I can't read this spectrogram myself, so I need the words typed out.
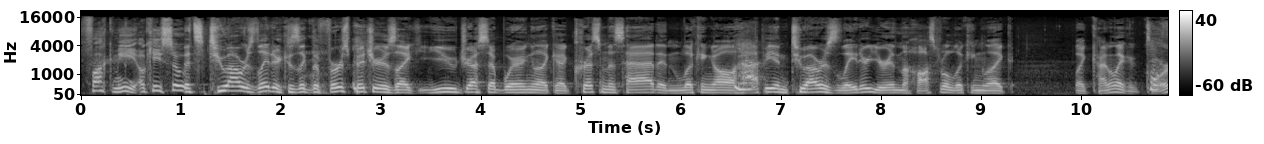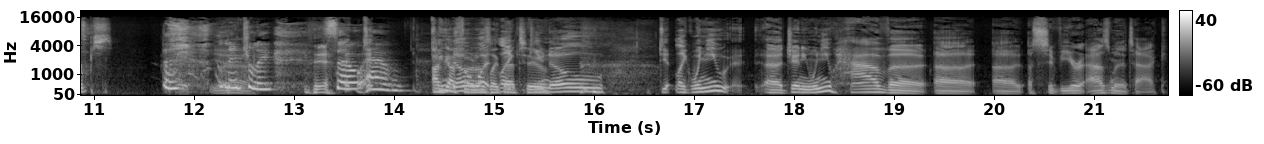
Fuck me. Okay, so It's two hours later because like the first picture is like you dressed up wearing like a Christmas hat and looking all Yeah. happy, and two hours later you're in the hospital looking like, like kind of like a corpse. Literally. So, um, I've got know photos what, like that Do you know, do, like when you, uh, Jenny, when you have a, a a a severe asthma attack,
